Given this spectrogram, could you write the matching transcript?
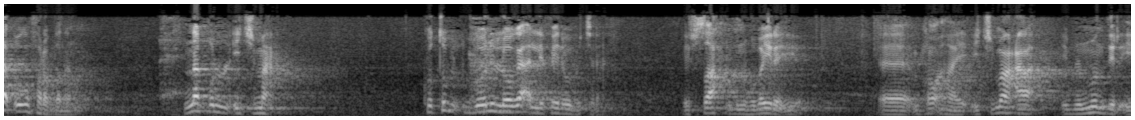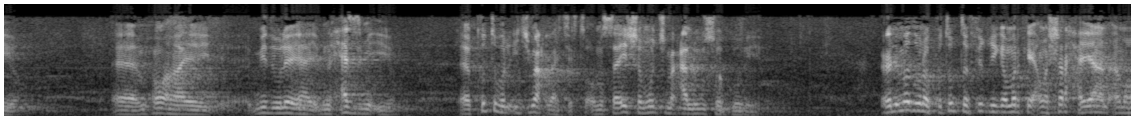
aad ugu fara badan. Naqlulijmaac kutub gooni looga alifayna waba jiraan ifsaax ibnu hubayra iyo muxuu ahaayey ijmaaca ibnulmundir iyo muxuu ahaayey miduu leeyahay ibnu xasmi iyo kutub alijmac baa jirta oo masaa-isha mujmaca lagu soo gooriyo culimmaduna kutubta fiqiga markay ama sharxayaan ama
